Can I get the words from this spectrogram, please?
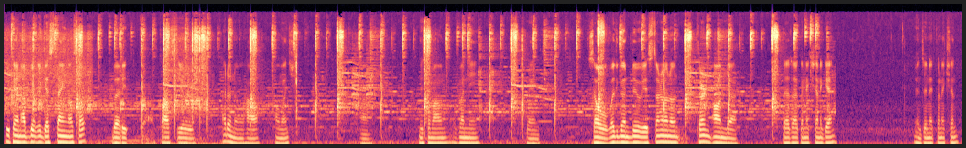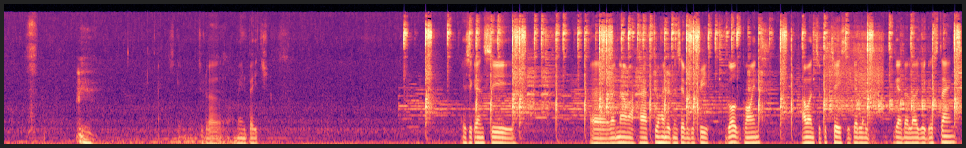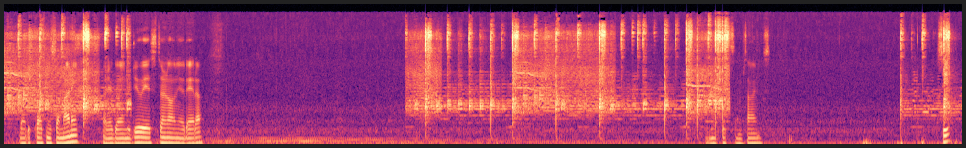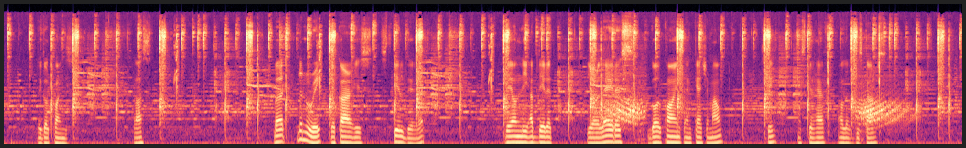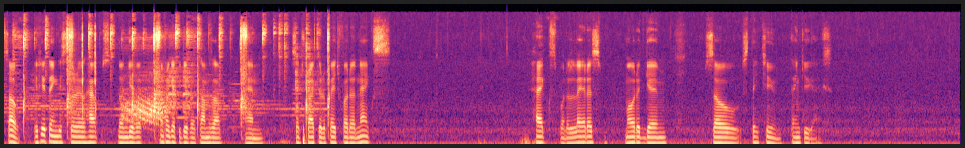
You can upgrade your gas tank also, but it costs you I don't know how how much. Uh, this amount of money. So what you're gonna do is turn on, on turn on the data connection again, internet connection. to the main page. As you can see uh, right now I have 273 gold coins. I want to purchase to get like get a larger gas tank but it costs me some money. What you're going to do is turn on your data. Sometimes. The gold coins lost. But don't worry, your car is still there. They only updated your latest gold coins and cash amount. See? I still have all of these cars. So, if you think this tutorial helps, don't give it don't forget to give a thumbs up and subscribe to the page for the next hacks for the latest modded game. So stay tuned. Thank you guys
